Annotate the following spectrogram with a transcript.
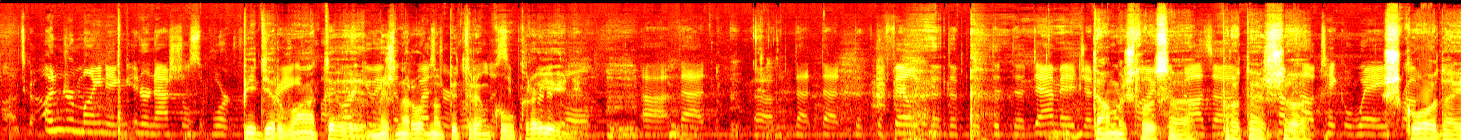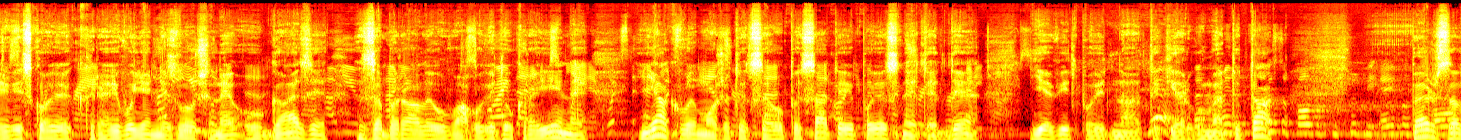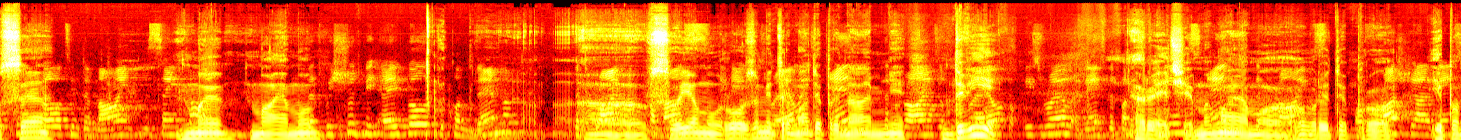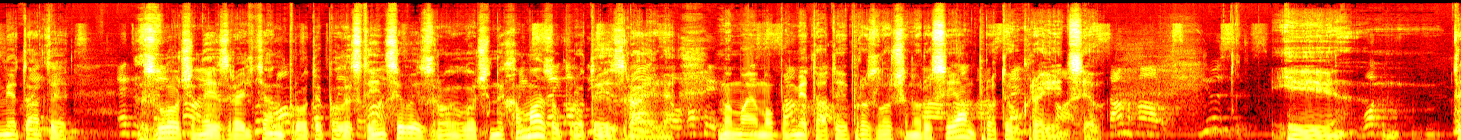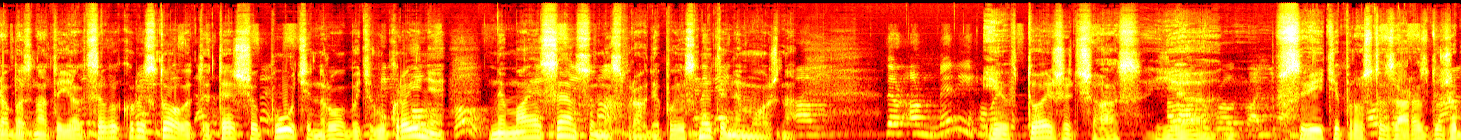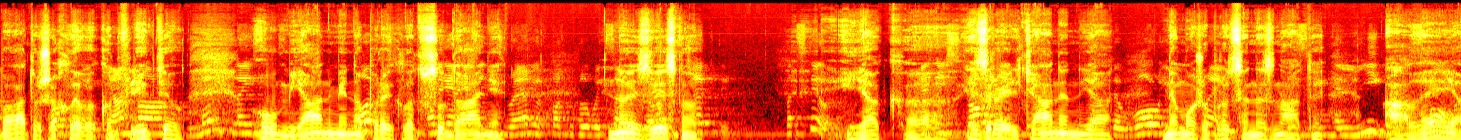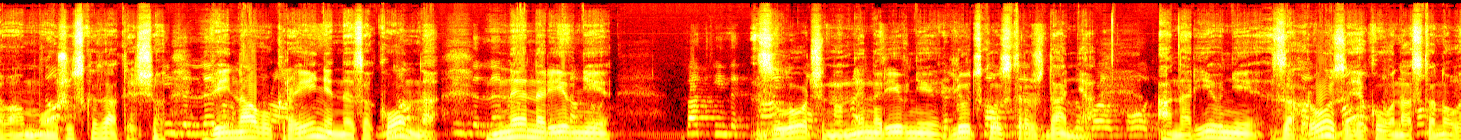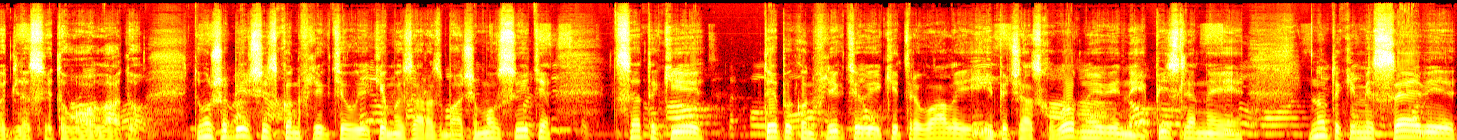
підірвати міжнародну підтримку Україні. Там йшлося про те, що шкода і військові і воєнні злочини у Газі забирали увагу від України. Як ви можете це описати і пояснити, де є відповідь на такі аргументи? Так, перш за все, ми маємо е, в своєму розумі тримати принаймні дві речі. Ми маємо говорити про і пам'ятати злочини ізраїльтян проти палестинців і злочини Хамазу проти Ізраїля. Ми маємо пам'ятати і про злочини росіян проти українців. І треба знати, як це використовувати. Те, що Путін робить в Україні, не має сенсу насправді пояснити не можна. І в той же час є в світі просто зараз дуже багато жахливих конфліктів у М'янмі, наприклад, в Судані. Ну і звісно, як е, ізраїльтянин, я не можу про це не знати. Але я вам можу сказати, що війна в Україні незаконна не на рівні злочину, не на рівні людського страждання, а на рівні загрози, яку вона становить для світового ладу. Тому що більшість конфліктів, які ми зараз бачимо в світі, це такі типи конфліктів, які тривали і під час холодної війни, і після неї. Ну такі місцеві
